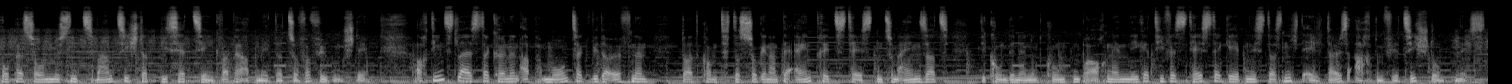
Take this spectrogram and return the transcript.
Pro Person müssen 20 statt bisher 10 Quadratmeter zur Verfügung stehen. Auch Dienstleister können ab Montag wieder öffnen. Dort kommt das sogenannte Eintrittstesten zum Einsatz. Die Kundinnen und Kunden brauchen ein negatives Testergebnis, das nicht älter als 48 Stunden ist.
